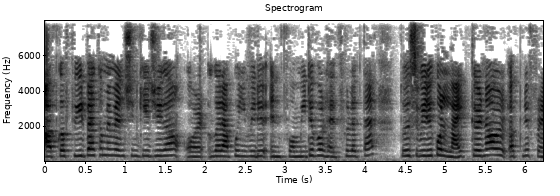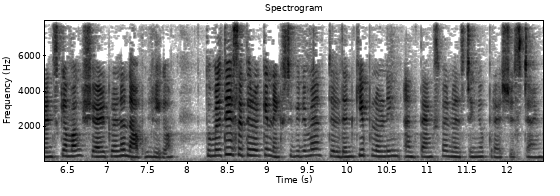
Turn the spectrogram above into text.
आपका फीडबैक हमें मेंशन कीजिएगा और अगर आपको ये वीडियो इन्फॉर्मेटिव और हेल्पफुल लगता है तो इस वीडियो को लाइक करना और अपने फ्रेंड्स के अमंग शेयर करना ना भूलिएगा। तो मिलते हैं इसी तरह के नेक्स्ट वीडियो में। Till then keep learning and thanks for investing your precious time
